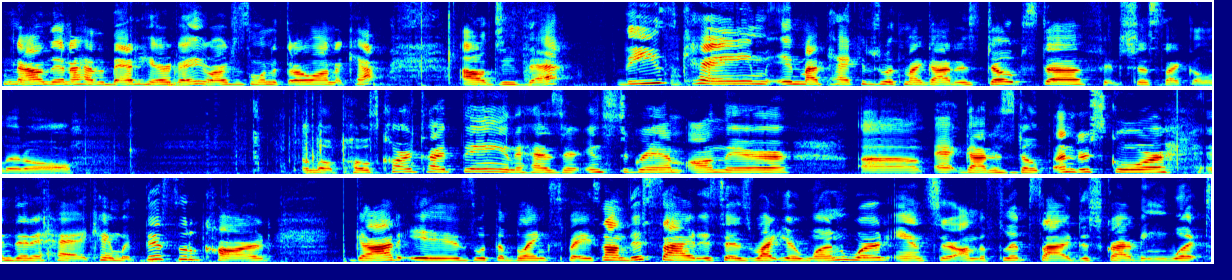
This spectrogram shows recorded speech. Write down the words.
now and then I have a bad hair day or I just want to throw on a cap. I'll do that. These came in my package with my God is Dope stuff. It's just like a little a little postcard type thing and it has their Instagram on there um, at God is Dope underscore and then it had came with this little card God is with a blank space. On this side, it says write your one word answer on the flip side describing what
